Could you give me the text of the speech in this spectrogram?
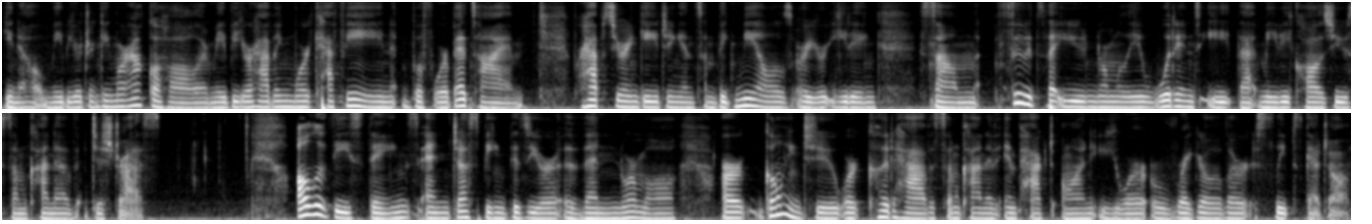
you know maybe you're drinking more alcohol or maybe you're having more caffeine before bedtime perhaps you're engaging in some big meals or you're eating some foods that you normally wouldn't eat that maybe cause you some kind of distress all of these things and just being busier than normal are going to or could have some kind of impact on your regular sleep schedule.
